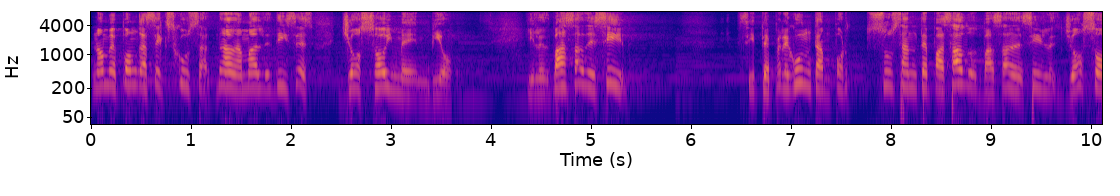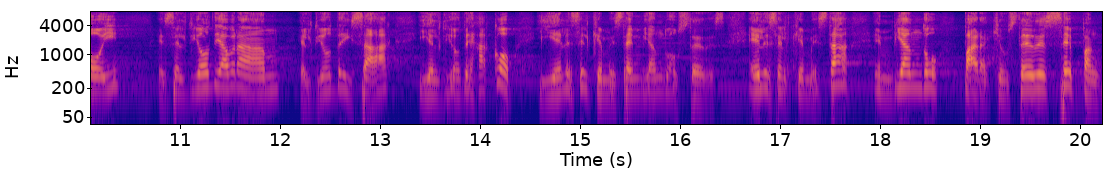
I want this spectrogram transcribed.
No me pongas excusas, nada más le dices, yo soy, me envió. Y les vas a decir, si te preguntan por sus antepasados, vas a decirles, yo soy, es el Dios de Abraham, el Dios de Isaac y el Dios de Jacob. Y Él es el que me está enviando a ustedes. Él es el que me está enviando para que ustedes sepan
